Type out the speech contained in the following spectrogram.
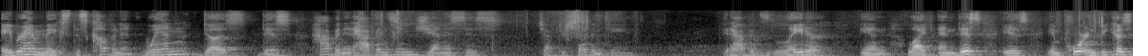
Abraham makes this covenant. When does this happen? It happens in Genesis chapter 17. It happens later in life. And this is important because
